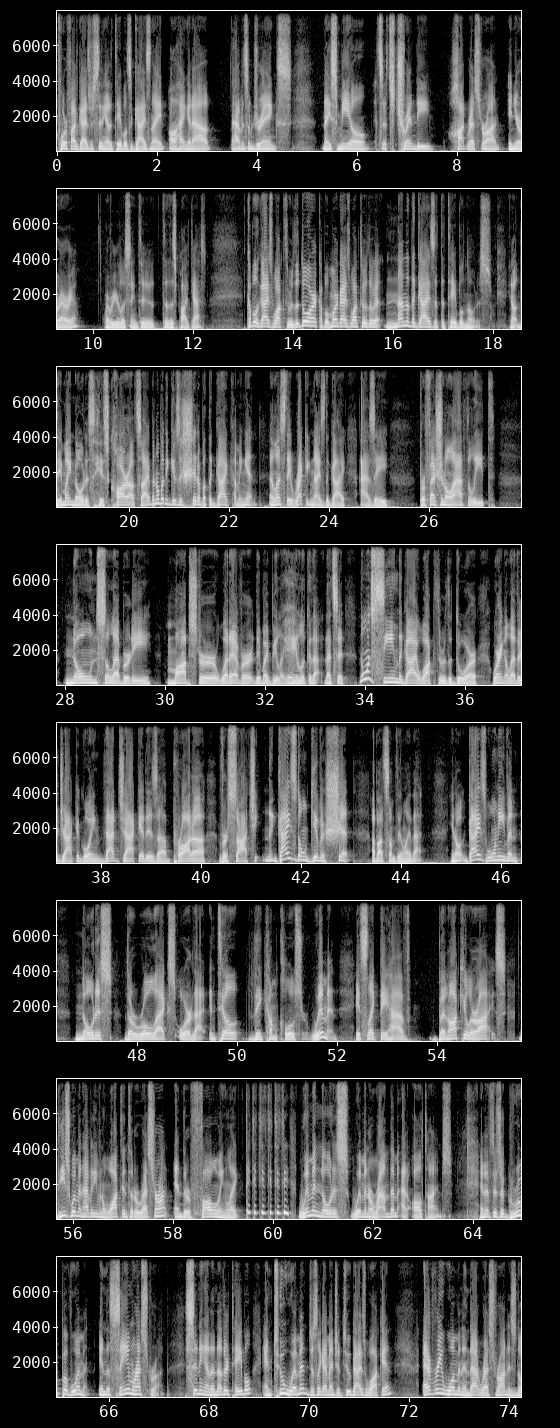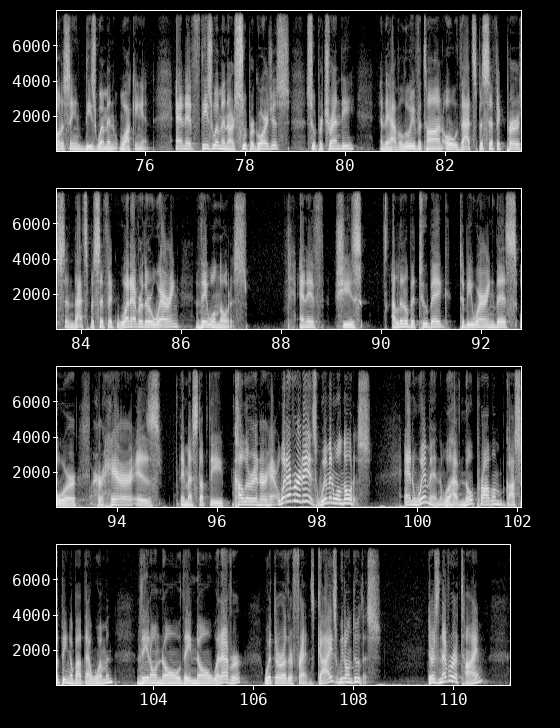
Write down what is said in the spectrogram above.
four or five guys are sitting at a table, it's a guys' night, all hanging out, having some drinks, nice meal. It's it's trendy, hot restaurant in your area, wherever you're listening to to this podcast. A couple of guys walk through the door, a couple more guys walk through the door. None of the guys at the table notice. You know, they might notice his car outside, but nobody gives a shit about the guy coming in unless they recognize the guy as a professional athlete, known celebrity, mobster, whatever, they might be like, hey, look at that. That's it. No one's seeing the guy walk through the door wearing a leather jacket going, that jacket is a Prada, Versace. The guys don't give a shit about something like that. You know, guys won't even notice the Rolex or that until they come closer. Women, it's like they have binocular eyes. These women haven't even walked into the restaurant and they're following like women notice women around them at all times. And if there's a group of women in the same restaurant sitting at another table and two women, just like I mentioned, two guys walk in, every woman in that restaurant is noticing these women walking in. And if these women are super gorgeous, super trendy, and they have a Louis Vuitton, oh, that specific purse and that specific whatever they're wearing, they will notice. And if she's a little bit too big to be wearing this, or her hair is, they messed up the color in her hair, whatever it is, women will notice. And women will have no problem gossiping about that woman. They don't know, they know, whatever, with their other friends. Guys, we don't do this. There's never a time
